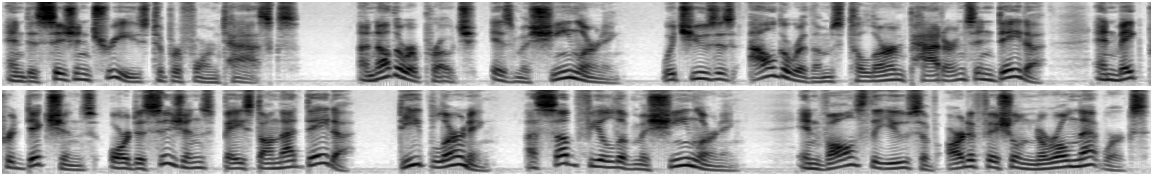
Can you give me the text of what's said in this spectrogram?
and decision trees to perform tasks. Another approach is machine learning, which uses algorithms to learn patterns in data and make predictions or decisions based on that data. Deep learning, a subfield of machine learning, involves the use of artificial neural networks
